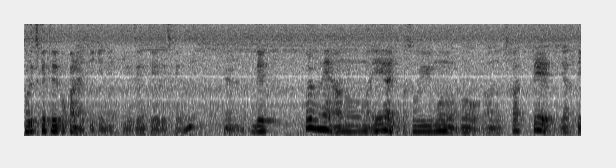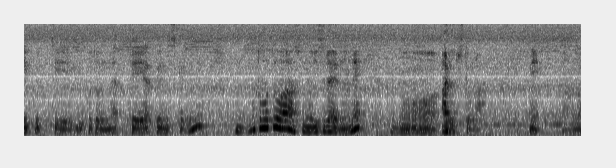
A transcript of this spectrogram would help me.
取り付けておかないといけないっていう前提ですけどね、うん、でこれもねあの、まあ、AI とかそういうものをあの使ってやっていくっていうことになってやってるんですけどねもともとはそのイスラエルのねのある人がねあの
